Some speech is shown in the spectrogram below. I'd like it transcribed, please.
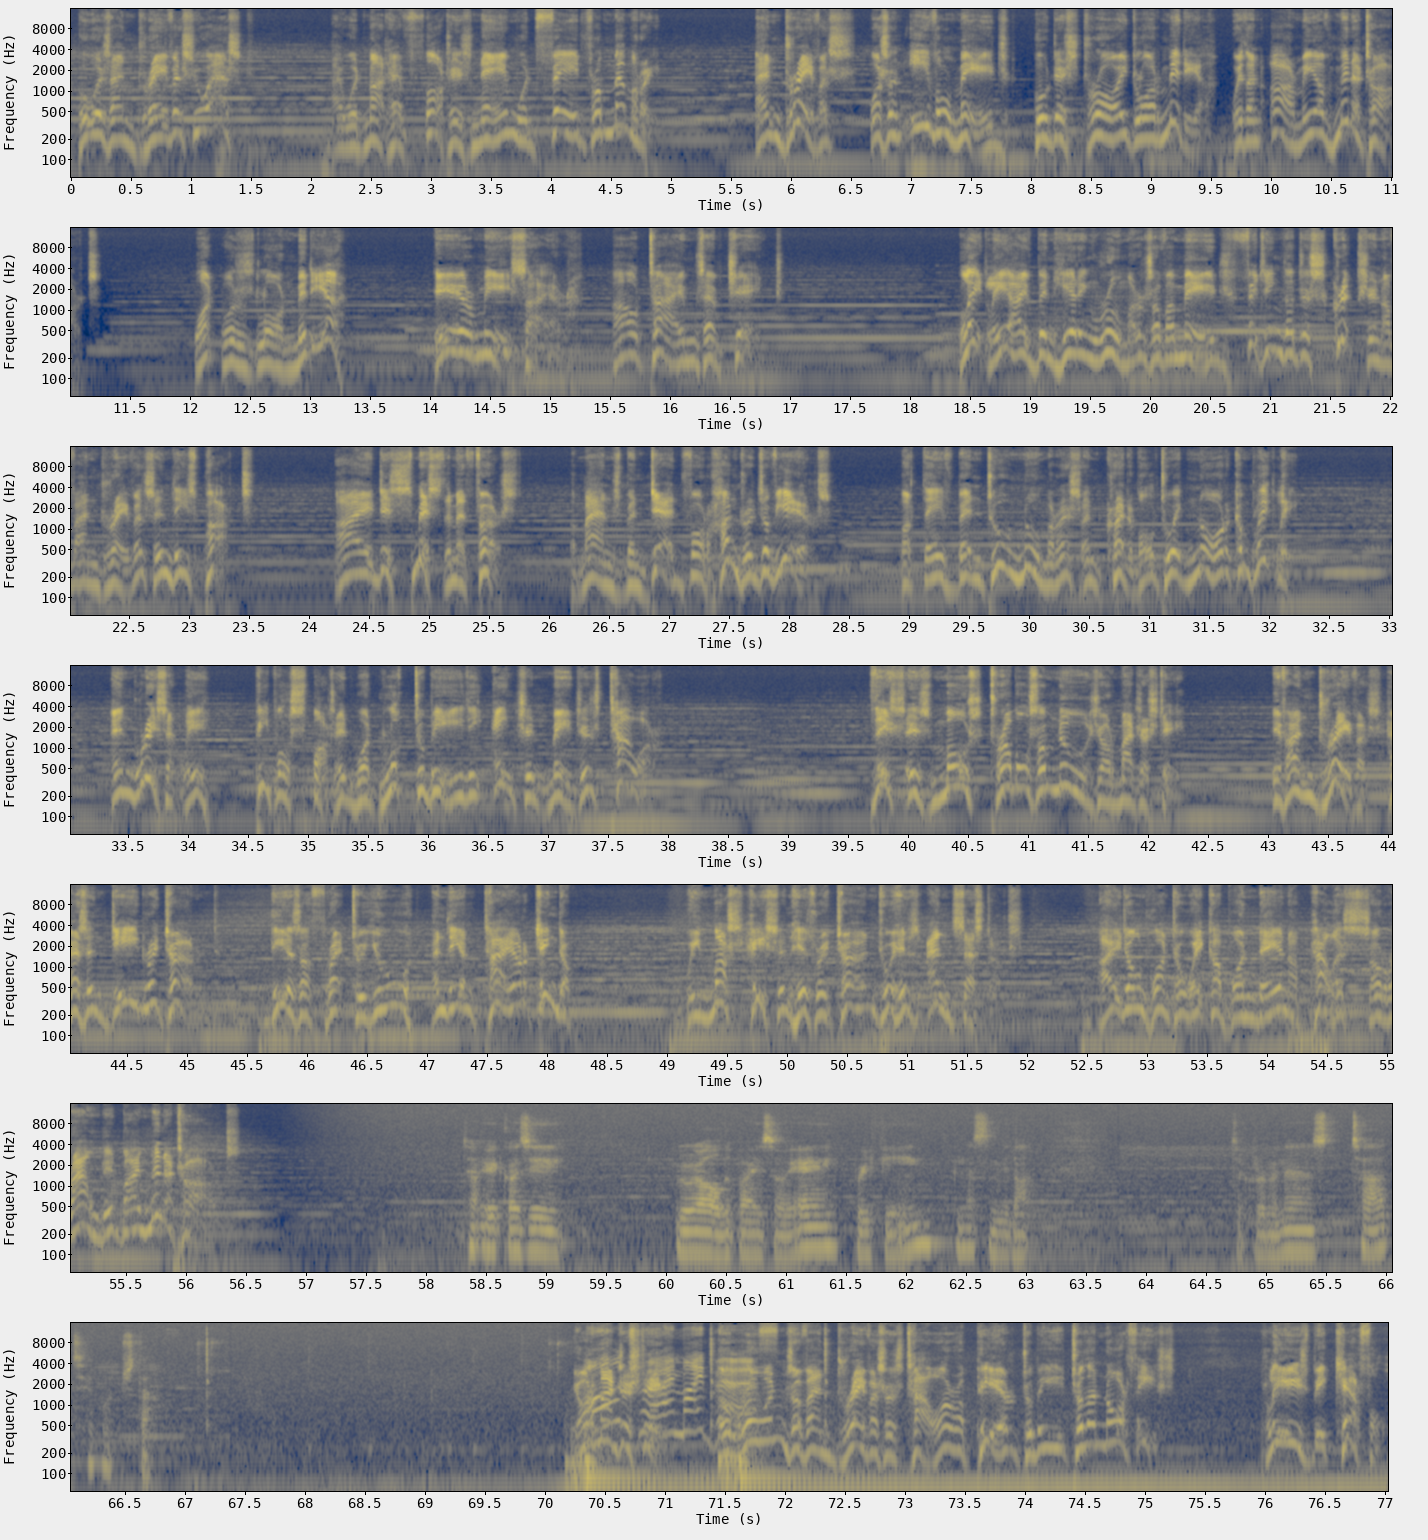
Who is Andravus, you ask? I would not have thought his name would fade from memory. Andravus was an evil mage who destroyed Lormidia with an army of minotaurs. What was Lormidia? Dear me, sire, how times have changed. Lately, I've been hearing rumors of a mage fitting the description of Andravus in these parts. I dismissed them at first. The man's been dead for hundreds of years, but they've been too numerous and credible to ignore completely. And recently, people spotted what looked to be the ancient mage's tower. This is most troublesome news, Your Majesty If Andravus has indeed returned, he is a threat to you and the entire kingdom. We must hasten his return to his ancestors. I don't want to wake up one day in a palace surrounded by minotaurs. 자 여기까지 로얄 어드바이저의 브리핑 끝났습니다. 자 그러면은 스타트 해봅시다. Your I'll Majesty, the ruins of Andravus's tower appear to be to the northeast. Please be careful.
